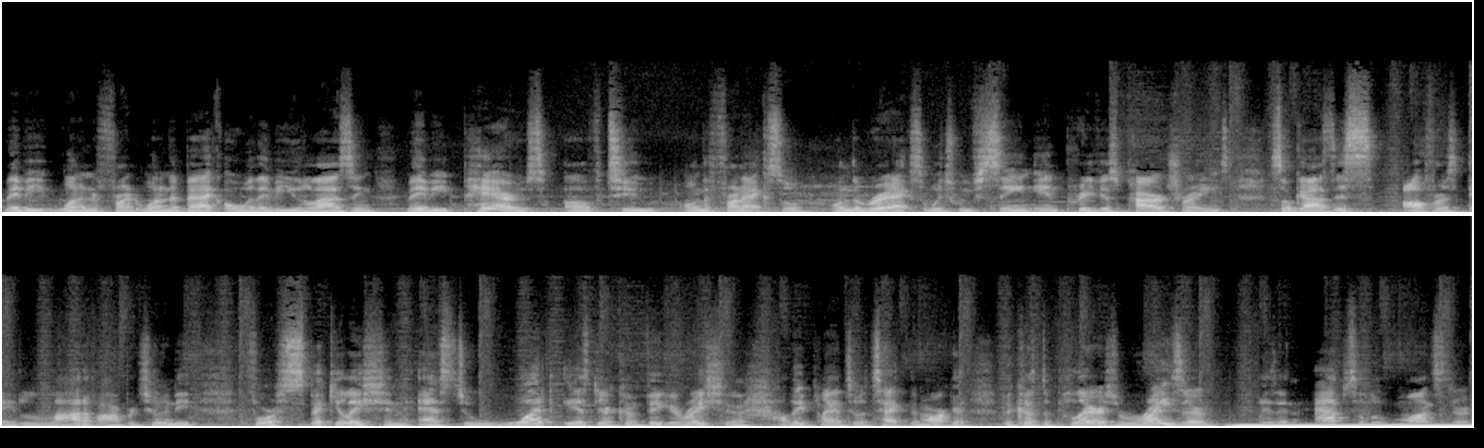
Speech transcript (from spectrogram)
Maybe one in the front, one in the back, or will they be utilizing maybe pairs of two on the front axle, on the rear axle, which we've seen in previous powertrains. So guys, this offers a lot of opportunity for speculation as to what is their configuration and how they plan to attack the market because the Polaris RZR is an absolute monster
